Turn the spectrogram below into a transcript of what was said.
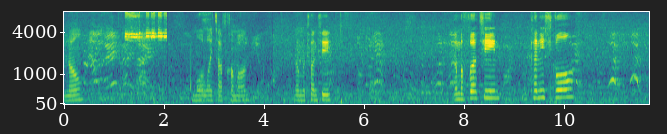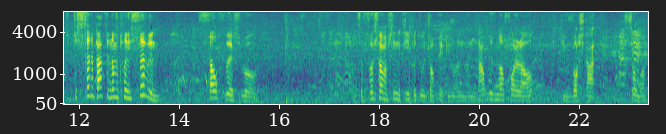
No. More lights have come on. Number 20. Number 13. Can he score? Just set it back to number 27. Selfish, bro. It's the first time I've seen the keeper do a drop kick, you know, and, and that was not far at all. He rushed that so much.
